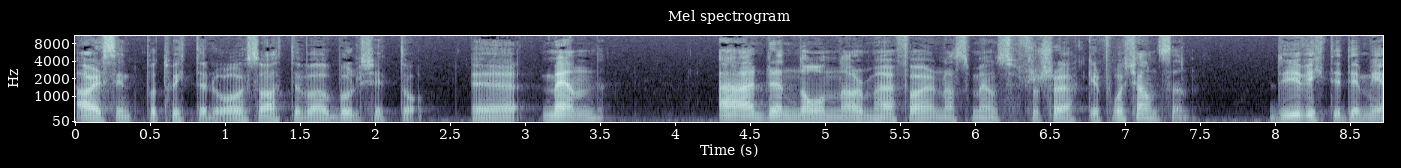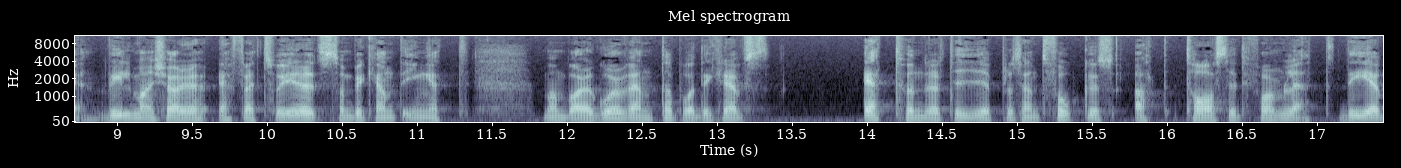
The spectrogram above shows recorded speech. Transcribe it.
argsint på Twitter då och sa att det var bullshit då. Eh, men är det någon av de här förarna som ens försöker få chansen? Det är ju viktigt det med. Vill man köra F1 så är det som bekant inget man bara går och väntar på. Det krävs 110% fokus att ta sig till Formel 1. Det är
